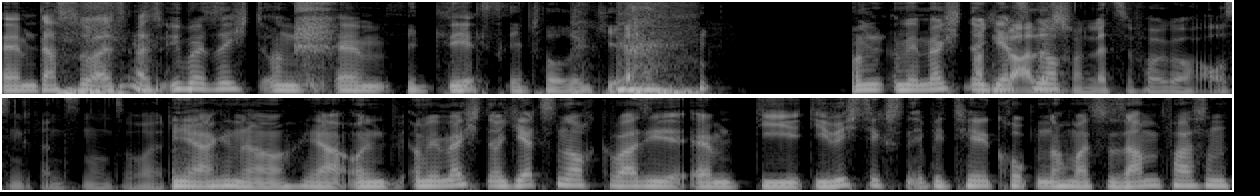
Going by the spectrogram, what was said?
ähm, das so als, als Übersicht und, ähm, Die Kriegsrhetorik hier. und, wir möchten euch Hatten wir jetzt alles noch. schon, letzte Folge auch Außengrenzen und so weiter. Ja, genau, ja. Und, und wir möchten euch jetzt noch quasi ähm, die, die wichtigsten Epithelgruppen nochmal zusammenfassen,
